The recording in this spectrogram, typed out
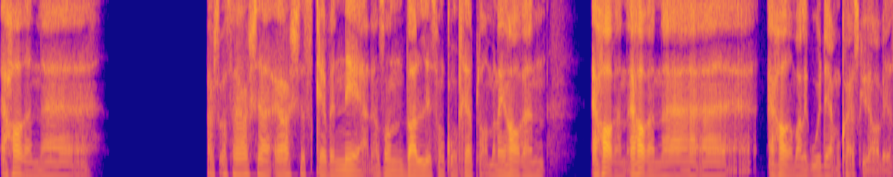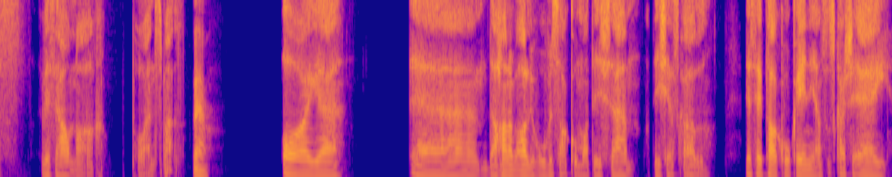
Jeg har en eh, Altså, jeg har, ikke, jeg har ikke skrevet ned en sånn veldig sånn konkret plan, men jeg har en Jeg har en Jeg har en, eh, jeg har en veldig god idé om hva jeg skal gjøre hvis, hvis jeg havner på en smell. Ja. Og eh, eh, det handler all i hovedsak om at ikke, at ikke jeg skal Hvis jeg tar kokain igjen, så skal ikke jeg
